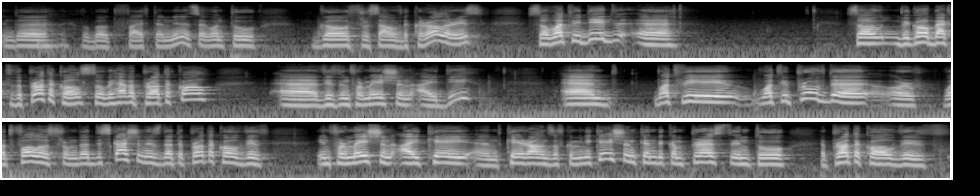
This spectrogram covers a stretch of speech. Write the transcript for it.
in the about five ten minutes, I want to go through some of the corollaries. So what we did, uh, so we go back to the protocol. So we have a protocol uh, with information ID, and what we what we proved, uh, or what follows from the discussion, is that a protocol with information ik and k rounds of communication can be compressed into a protocol with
